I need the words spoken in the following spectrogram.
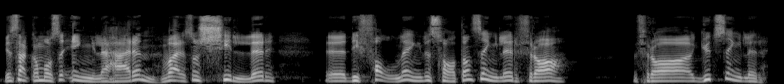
Vi snakka om også englehæren. Hva er det som skiller eh, de falne engler, Satans engler, fra, fra Guds engler?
